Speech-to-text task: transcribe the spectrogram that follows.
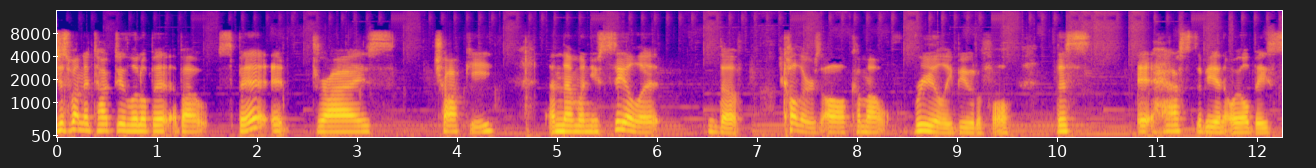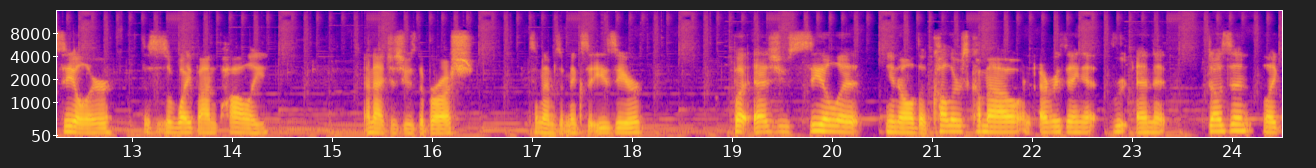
Just want to talk to you a little bit about spit. It dries chalky, and then when you seal it, the colors all come out really beautiful. This, it has to be an oil-based sealer. This is a wipe-on poly, and I just use the brush. Sometimes it makes it easier. But as you seal it, you know, the colors come out and everything, it, and it doesn't like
